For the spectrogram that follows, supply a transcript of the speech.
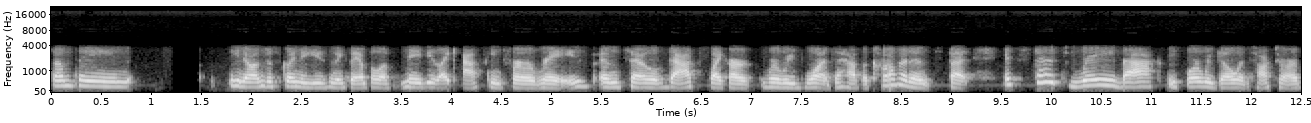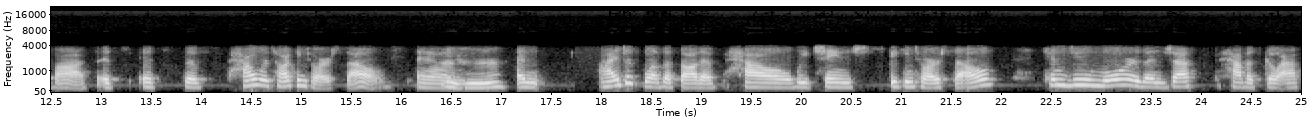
something, you know, I'm just going to use an example of maybe like asking for a raise. And so that's like our, where we want to have the confidence, but it starts way back before we go and talk to our boss. It's it's the how we're talking to ourselves and mm-hmm. and I just love the thought of how we change speaking to ourselves can do more than just have us go ask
